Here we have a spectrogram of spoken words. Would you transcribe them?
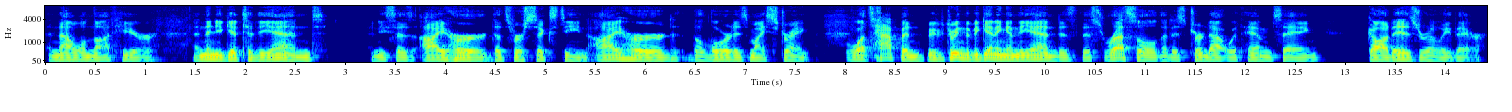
and thou will not hear? And then you get to the end and he says, I heard, that's verse 16. I heard the Lord is my strength. What's happened between the beginning and the end is this wrestle that has turned out with him saying, God is really there.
